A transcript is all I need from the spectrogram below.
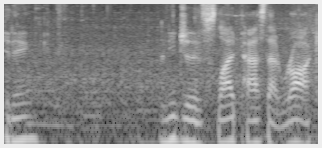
Kidding? I need you to slide past that rock.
